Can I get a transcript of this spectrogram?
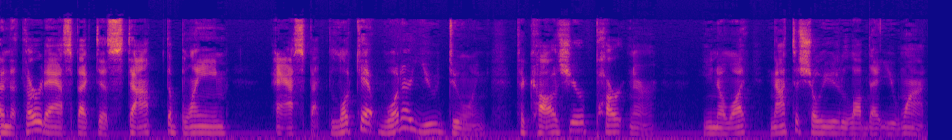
Then the third aspect is stop the blame aspect. Look at what are you doing to cause your partner, you know what, not to show you the love that you want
